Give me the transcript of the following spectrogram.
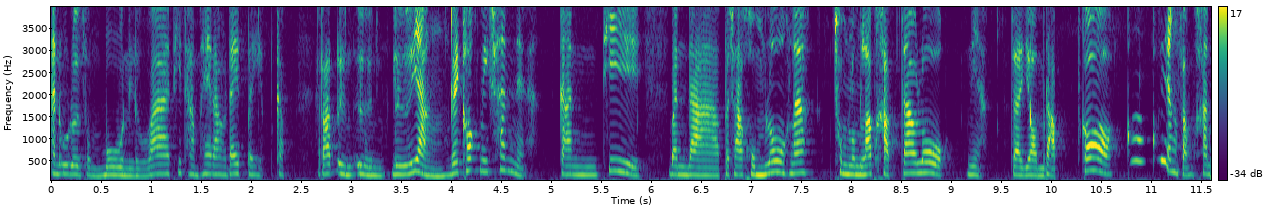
อันอุดมสมบูรณ์หรือว่าที่ทำให้เราได้เปรียบกับรัฐอื่น ๆ หรืออย่าง recognition เนี่ย การที่บรรดาประชาคมโลกและชมรมรับขับเจ้าโลกเนี่ย จะยอมรับก็ก็ก็ยังสำคัญ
